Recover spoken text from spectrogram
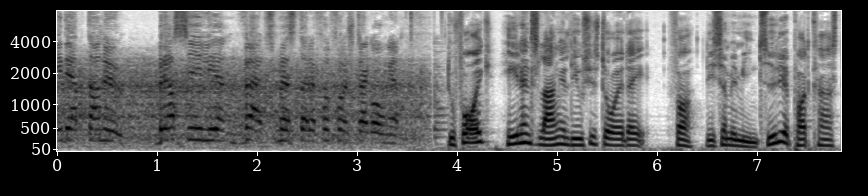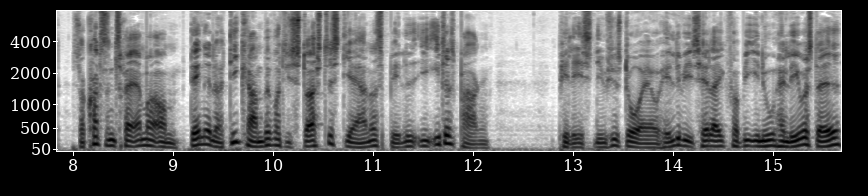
i detta nu. Brasilien världsmästare för första gången. Du får ikke hele hans lange livshistorie i dag, for ligesom i min tidligere podcast, så koncentrerer jeg mig om den eller de kampe, hvor de største stjerner spillede i Idrætsparken. Pelés livshistorie er jo heldigvis heller ikke forbi endnu. Han lever stadig,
